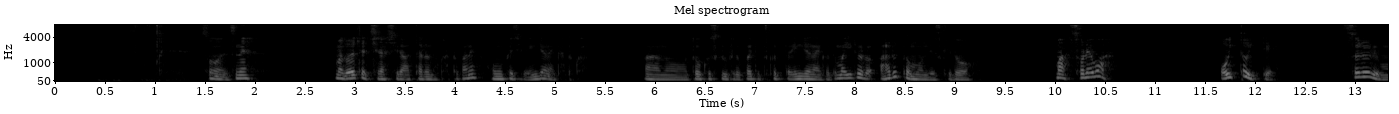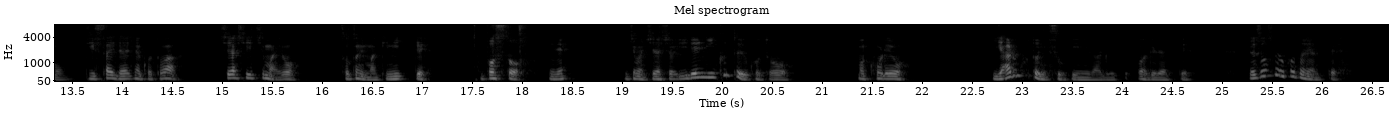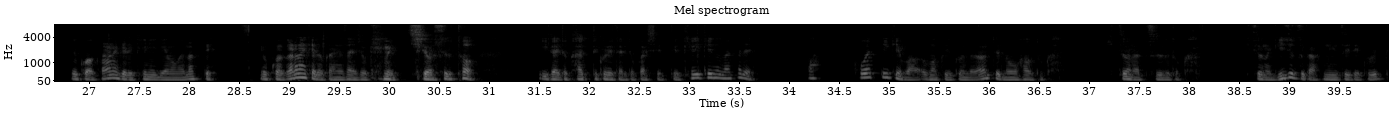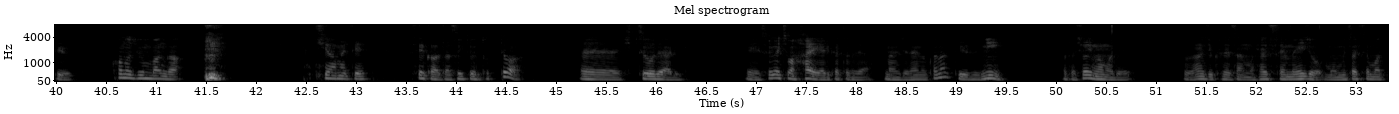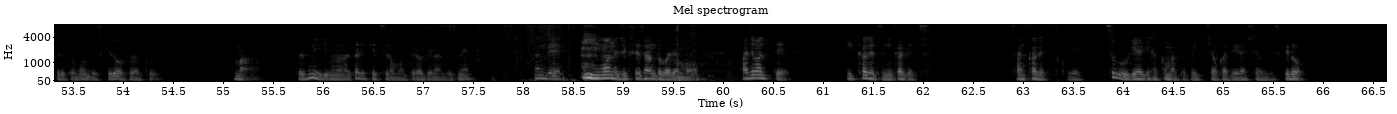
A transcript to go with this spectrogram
そうですね。まあ、どうやってチラシが当たるのかとかね、ホームページがいいんじゃないかとか、あの、トークスクリプトこうやって作ったらいいんじゃないかと、まあいろいろあると思うんですけど、まあそれは置いといて、それよりも実際大事なことは、チラシ1枚を外に巻きに行って、ポストにね、1枚チラシを入れに行くということを、まあこれをやることにすごく意味があるわけであって、で、そうすることによって、よくわからないけど急に電話が鳴って、よくわからないけど患者さん一生懸命治療すると、意外と帰ってくれたりとかしてっていう経験の中で、こうやっていけばうまくいくんだなっていうノウハウとか、必要なツールとか、必要な技術が身についてくるっていう、この順番が 極めて成果を出す人にとっては、えー、必要であり、えー、それが一番早いやり方なんじゃないのかなっていうふうに、私は今まで、そうだな、塾生さんも100名以上も見させてもらってると思うんですけど、おそらく。まあ、そういうふうに自分の中で結論を持ってるわけなんですね。なんで、今の塾生さんとかでも、始まって1ヶ月、2ヶ月、3ヶ月とかですぐ売り上げ100万とかいっちゃう方いらっしゃるんですけど、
